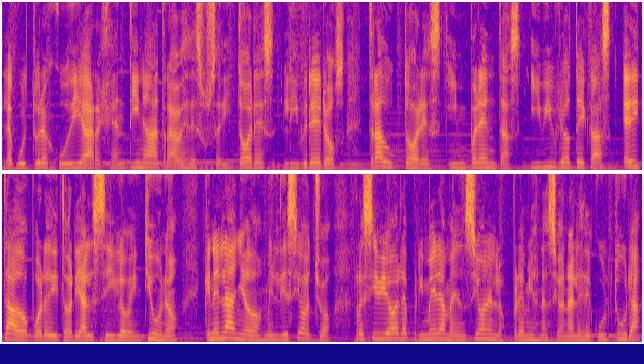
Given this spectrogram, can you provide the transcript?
la cultura judía argentina a través de sus editores, libreros, traductores, imprentas y bibliotecas, editado por Editorial Siglo XXI, que en el año 2018 recibió la primera mención en los Premios Nacionales de Cultura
